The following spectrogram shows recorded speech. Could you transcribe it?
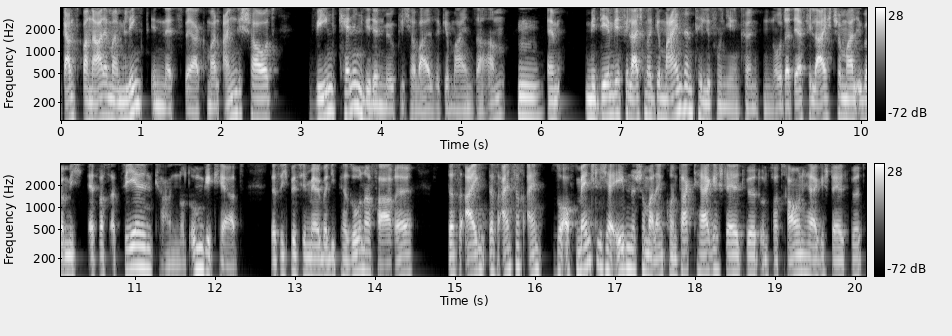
ganz banal in meinem LinkedIn-Netzwerk mal angeschaut, wen kennen wir denn möglicherweise gemeinsam, mhm. ähm, mit dem wir vielleicht mal gemeinsam telefonieren könnten oder der vielleicht schon mal über mich etwas erzählen kann und umgekehrt, dass ich bisschen mehr über die Person erfahre, dass, ein, dass einfach ein, so auf menschlicher Ebene schon mal ein Kontakt hergestellt wird und Vertrauen hergestellt wird,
